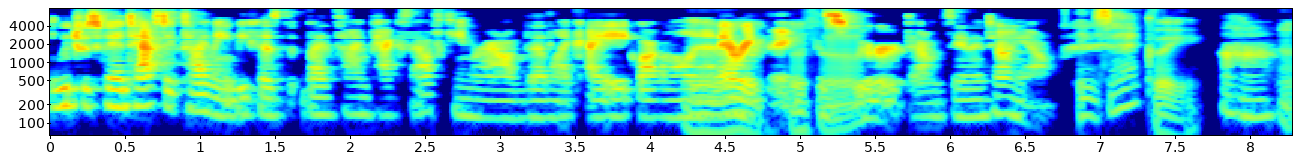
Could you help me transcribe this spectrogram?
which was fantastic timing because by the time PAX South came around, then like I ate guacamole and Mm, everything because mhm. we were down in San Antonio. Exactly. Uh huh. Huh.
